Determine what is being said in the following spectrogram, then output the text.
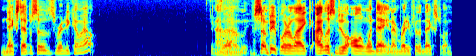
next episode's ready to come out. Exactly. Um, some people are like, I listen to it all in one day and I'm ready for the next one.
